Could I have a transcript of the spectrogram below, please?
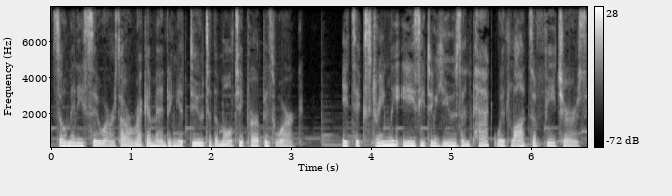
so many sewers are recommending it due to the multi-purpose work. It's extremely easy to use and packed with lots of features.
